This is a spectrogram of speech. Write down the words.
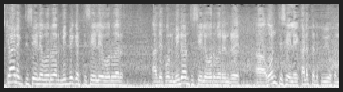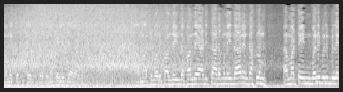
ஸ்காலக் திசையிலே ஒருவர் மிட்விக்கெட் திசையிலே ஒருவர் அதே போன்று மிடோன் திசையிலே ஒருவர் என்று ஒன் திசையிலே களத்தடுப்பு வியூகம் அமைக்கப்பட்டிருக்கிறது. மகிழ்ச்சி அவர்கள் மற்றும் ஒரு பந்து. இந்த பந்தை அடித்தாட முனைந்தார் என்றாலும் மட்டையின் வெளிவிளிம்பிலே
